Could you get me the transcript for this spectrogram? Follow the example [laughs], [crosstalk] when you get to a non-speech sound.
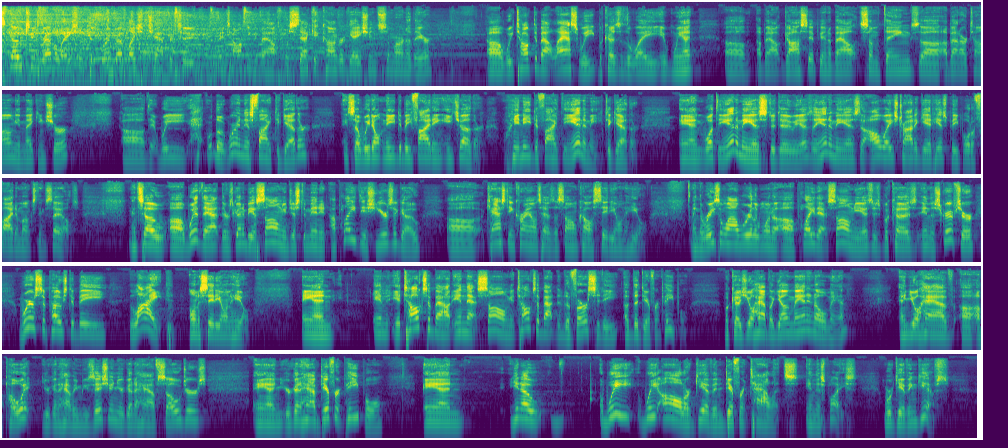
Let's go to Revelation because we're in Revelation chapter 2. We've been talking about the second congregation, Smyrna, there. Uh, we talked about last week because of the way it went uh, about gossip and about some things uh, about our tongue and making sure uh, that we ha- look, we're in this fight together, and so we don't need to be fighting each other. [laughs] We need to fight the enemy together. And what the enemy is to do is the enemy is to always try to get his people to fight amongst themselves. And so, uh, with that, there's going to be a song in just a minute. I played this years ago. Uh, Casting Crowns has a song called City on the Hill. And the reason why I really want to uh, play that song is, is because in the scripture, we're supposed to be light on a city on a hill. And, and it talks about, in that song, it talks about the diversity of the different people because you'll have a young man and an old man, and you'll have uh, a poet, you're going to have a musician, you're going to have soldiers, and you're going to have different people. And, you know, we, we all are given different talents in this place. We're given gifts.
